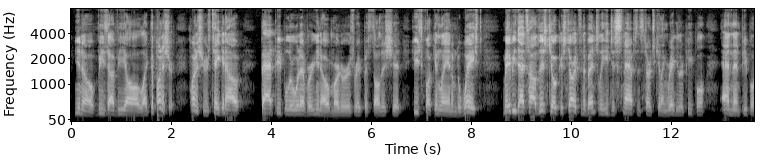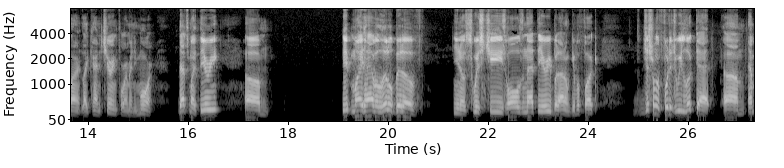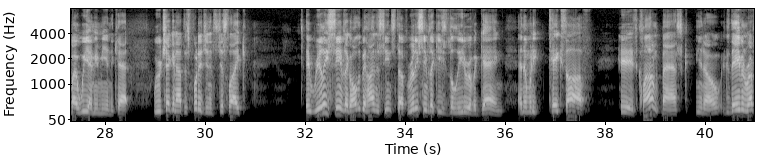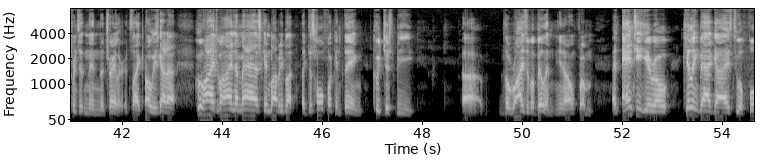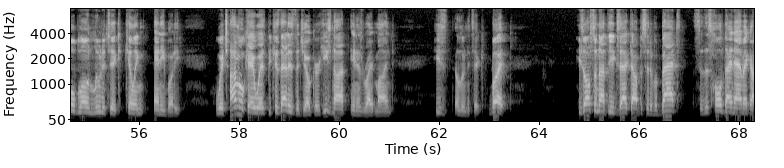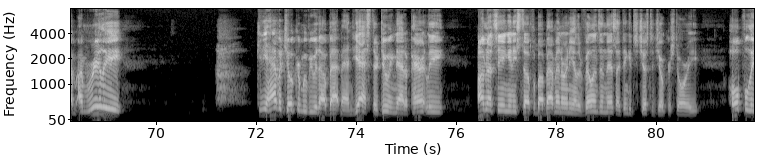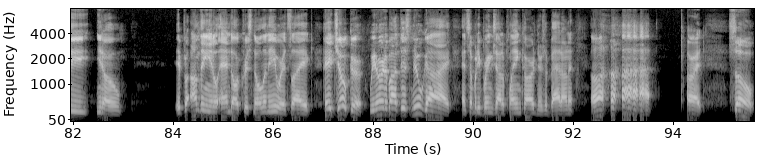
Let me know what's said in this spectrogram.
you know, vis-a-vis all like the Punisher. Punisher is taking out bad people or whatever, you know, murderers, rapists, all this shit. He's fucking laying them to waste. Maybe that's how this Joker starts, and eventually he just snaps and starts killing regular people, and then people aren't like kind of cheering for him anymore. That's my theory. Um, it might have a little bit of, you know, Swiss cheese holes in that theory, but I don't give a fuck. Just from the footage we looked at, um, and by we I mean me and the cat, we were checking out this footage, and it's just like it really seems like all the behind the scenes stuff really seems like he's the leader of a gang. And then when he takes off his clown mask, you know, they even reference it in, in the trailer. It's like, oh, he's got a who hides behind a mask and blah blah blah. Like this whole fucking thing could just be uh, the rise of a villain, you know, from an anti-hero killing bad guys to a full-blown lunatic killing anybody, which I'm okay with because that is the Joker. He's not in his right mind he's a lunatic. But he's also not the exact opposite of a bat. So this whole dynamic, I'm, I'm really. Can you have a Joker movie without Batman? Yes, they're doing that. Apparently, I'm not seeing any stuff about Batman or any other villains in this. I think it's just a Joker story. Hopefully, you know, it, I'm thinking it'll end all Chris Nolan where it's like, hey, Joker, we heard about this new guy. And somebody brings out a playing card and there's a bat on it. all right. So,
